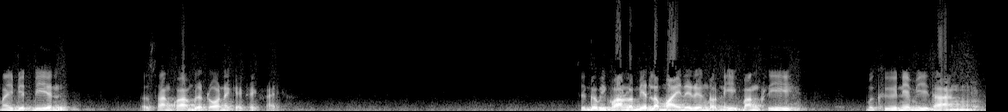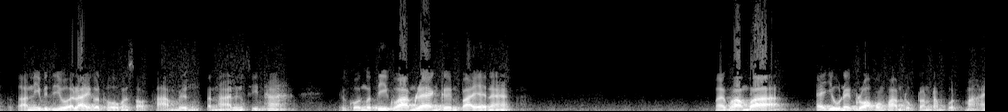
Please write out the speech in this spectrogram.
ไม่เบียดเบียนสร้างความเดือดร้อนให้แก่ใคร ๆ ซึ่งก็มีความละเมียดละไมในเรื่องเหล่านี้ บางทีเมื่อคืนเนี่ยมีทางสถานีวิทยุอะไรก็โทรมาสอบถามเรื่องปัญหาเรื่องศีลห้าคนก็ตีความแรงเกินไปนะฮะหมายความว่าไอ้อยู่ในกรอบของความถูกต้องตามกฎหมาย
